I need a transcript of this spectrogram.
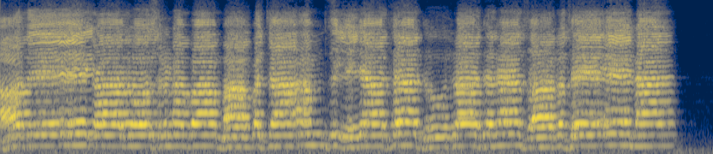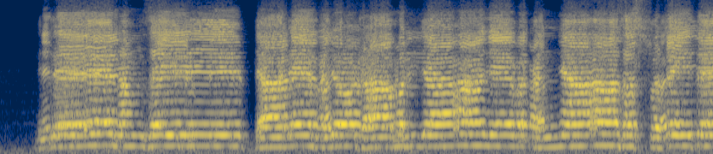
आदेकारो शृणवामापचांसि ययाथ दूरादन सारथेन। सैप्याने भजोषामर्यायेव कन्या सस्वचैते।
